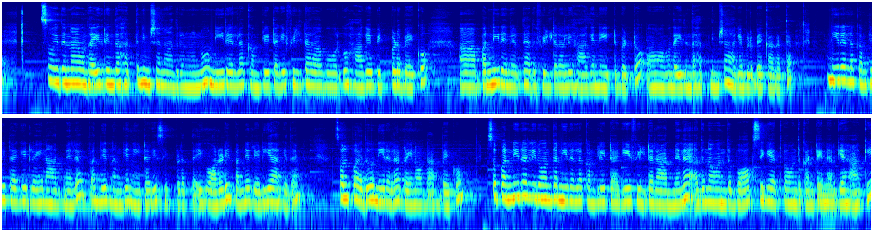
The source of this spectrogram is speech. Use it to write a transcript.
ಸೊ ಇದನ್ನು ಒಂದು ಐದರಿಂದ ಹತ್ತು ನಿಮಿಷನಾದ್ರೂ ನೀರೆಲ್ಲ ಕಂಪ್ಲೀಟಾಗಿ ಫಿಲ್ಟರ್ ಆಗೋವರೆಗೂ ಹಾಗೆ ಬಿಟ್ಬಿಡಬೇಕು. ಪನ್ನೀರ್ ಏನಿರುತ್ತೆ ಅದು ಫಿಲ್ಟರಲ್ಲಿ ಹಾಗೇ ಇಟ್ಬಿಟ್ಟು ಆ, ಒಂದು ಐದರಿಂದ ಹತ್ತು ನಿಮಿಷ ಹಾಗೆ ಬಿಡಬೇಕಾಗತ್ತೆ. ನೀರೆಲ್ಲ ಕಂಪ್ಲೀಟಾಗಿ ಡ್ರೈನ್ ಆದಮೇಲೆ ಪನ್ನೀರ್ ನಮಗೆ ನೀಟಾಗಿ ಸಿಕ್ಬಿಡುತ್ತೆ. ಈಗ ಆಲ್ರೆಡಿ ಪನ್ನೀರ್ ರೆಡಿ ಆಗಿದೆ. ಸ್ವಲ್ಪ ಇದು ನೀರೆಲ್ಲ ಡ್ರೈನ್ ಔಟ್ ಆಗಬೇಕು. ಸೊ ಪನ್ನೀರಲ್ಲಿರುವಂಥ ನೀರೆಲ್ಲ ಕಂಪ್ಲೀಟಾಗಿ ಫಿಲ್ಟರ್ ಆದಮೇಲೆ ಅದನ್ನು ಒಂದು ಬಾಕ್ಸಿಗೆ ಅಥವಾ ಒಂದು ಕಂಟೈನರ್ಗೆ ಹಾಕಿ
